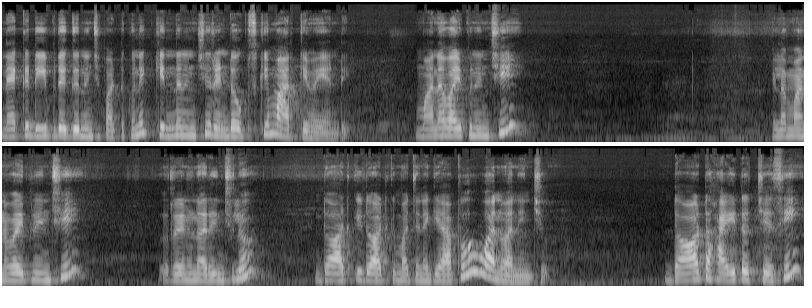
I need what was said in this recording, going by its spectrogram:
నెక్ డీప్ దగ్గర నుంచి పట్టుకుని కింద నుంచి రెండో ఉక్స్కి మార్కింగ్ వేయండి. మన వైపు నుంచి ఇలా మన వైపు నుంచి రెండున్నర ఇంచులు డాట్కి డాట్కి మధ్యన gap one one inch. Dot height వచ్చేసి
